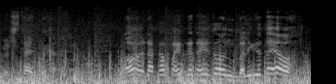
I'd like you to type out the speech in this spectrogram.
First time. Oh, naka-five na tayo doon. Balik na tayo.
